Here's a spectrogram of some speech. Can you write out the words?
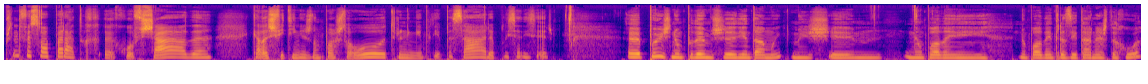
Portanto foi só aparato, a rua fechada, aquelas fitinhas de um posto ao outro, ninguém podia passar, a polícia a dizer ah, pois não podemos adiantar muito, mas um, não podem não podem transitar nesta rua.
